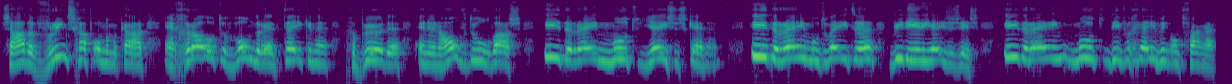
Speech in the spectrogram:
Ze hadden vriendschap onder elkaar. En grote wonderen en tekenen gebeurden. En hun hoofddoel was: iedereen moet Jezus kennen. Iedereen moet weten wie de Heer Jezus is. Iedereen moet die vergeving ontvangen,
